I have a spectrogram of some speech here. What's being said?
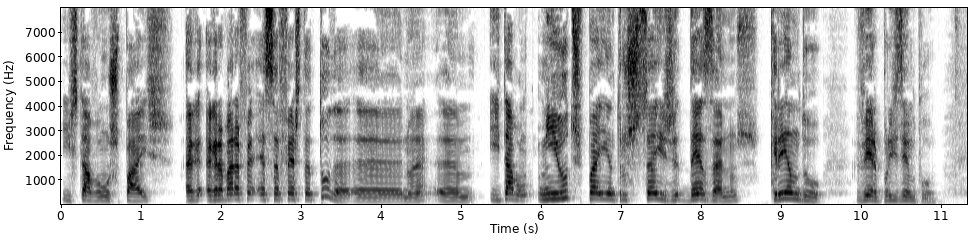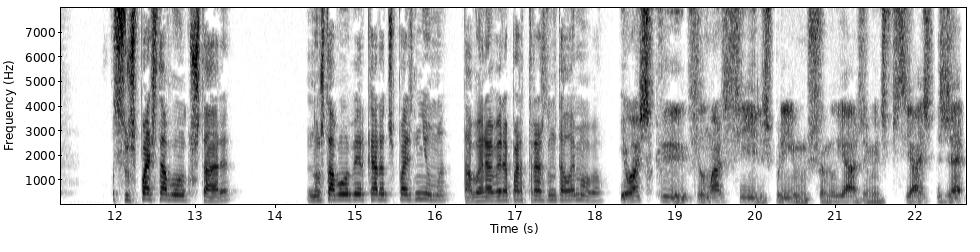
e estavam os pais a, a gravar a fe essa festa toda, uh, não é? Um, e estavam miúdos, pai, entre os 6 e 10 anos, querendo ver, por exemplo, se os pais estavam a gostar, não estavam a ver cara dos pais nenhuma. Estavam a ver a parte de trás de um telemóvel. Eu acho que filmar filhos, primos, familiares em momentos especiais, já,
